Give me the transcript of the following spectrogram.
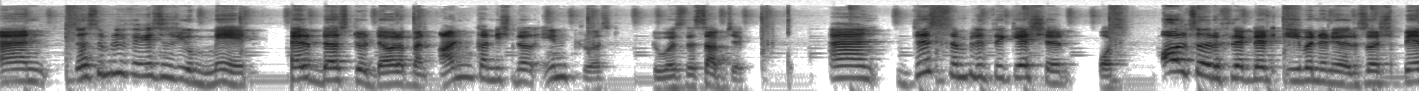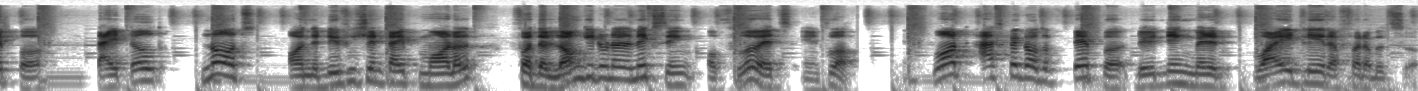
And the simplifications you made helped us to develop an unconditional interest towards the subject. And this simplification was also reflected even in your research paper titled Notes on the Diffusion Type Model for the Longitudinal Mixing of Fluids in Flow. What aspect of the paper do you think made it widely referable, sir?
